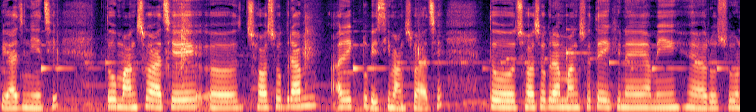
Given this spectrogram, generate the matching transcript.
পেঁয়াজ নিয়েছি। তো মাংস আছে ছশো গ্রাম আর একটু বেশি মাংস আছে। তো ছশো গ্রাম মাংসতে এখানে আমি রসুন,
